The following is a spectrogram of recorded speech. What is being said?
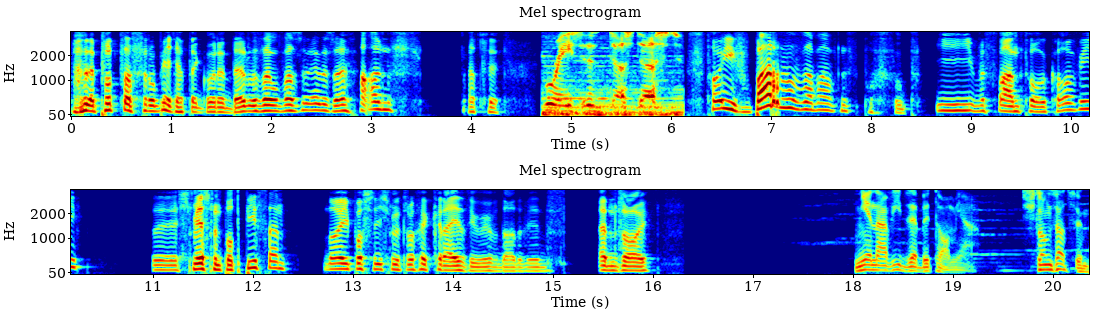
Ale podczas robienia tego renderu zauważyłem, że Hans, znaczy, Racist dust dust. stoi w bardzo zabawny sposób. I wysłałem to Olkowi z śmiesznym podpisem. No i poszliśmy trochę crazy with that, więc enjoy. Nienawidzę Bytomia. Ślązacy,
